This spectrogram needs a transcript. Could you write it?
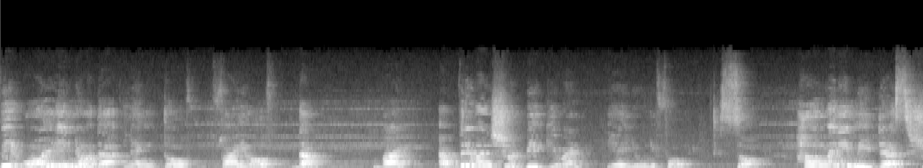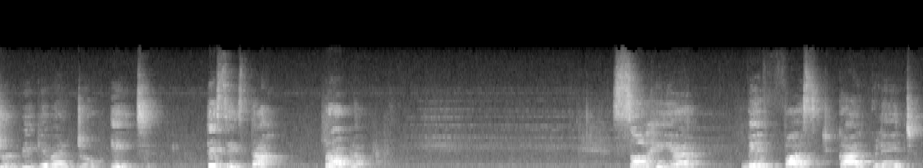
we only know the length of 5 of them. But everyone should be given a uniform. So how many meters should be given to each? This is the problem. So here we first calculate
